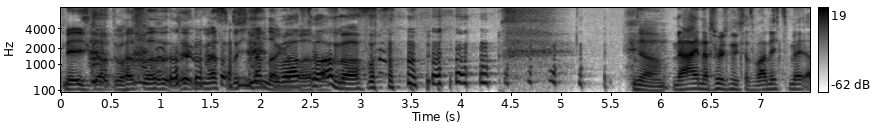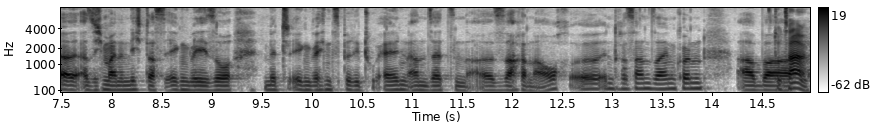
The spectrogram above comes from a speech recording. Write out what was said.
Nee, ich glaube, du hast da irgendwas durcheinander Du warst gebracht. woanders. Ja. Nein, natürlich nicht. Das war nichts mehr. Also ich meine nicht, dass irgendwie so mit irgendwelchen spirituellen Ansätzen äh, Sachen auch äh, interessant sein können. Aber Total.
